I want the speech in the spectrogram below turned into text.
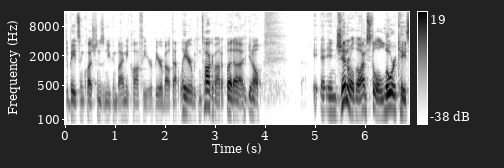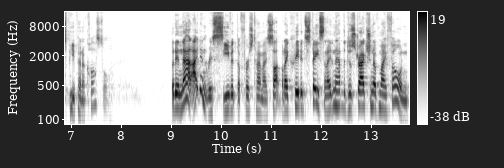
debates and questions, and you can buy me coffee or beer about that later. We can talk about it. But, uh, you know, in general, though, I'm still a lowercase p Pentecostal. But in that, I didn't receive it the first time I saw it, but I created space and I didn't have the distraction of my phone.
